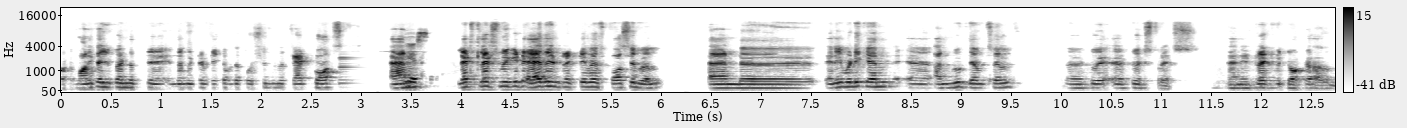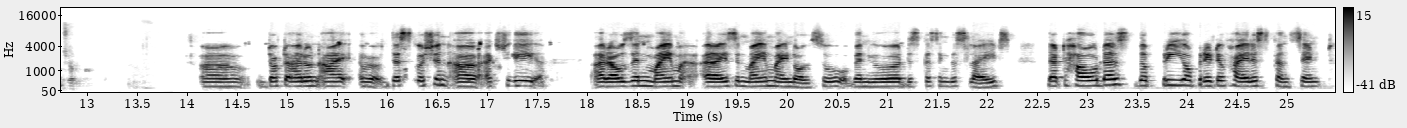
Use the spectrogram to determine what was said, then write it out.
Dr. Monica, you can uh, in the meantime take up the questions in the chat box, and Yes. let's let's make it as interactive as possible. And uh, anybody can uh, unmute themselves uh, to uh, to express and interact with Dr. Arun Sharma. Uh, Dr. Arun, I uh, this question uh, actually aroused in my arise in my mind also when we were discussing the slides. That how does the pre-operative high-risk consent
